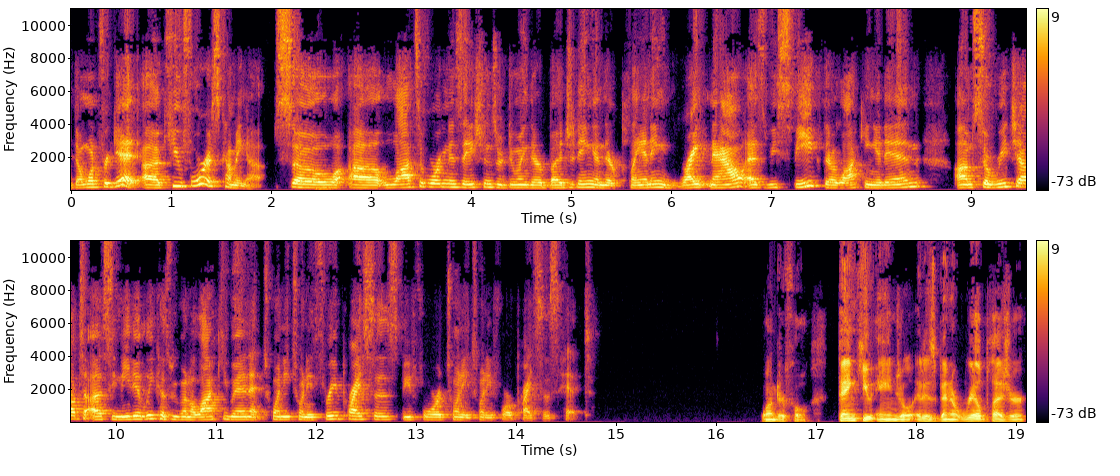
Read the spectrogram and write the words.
don't want to forget, uh, Q4 is coming up. So uh, lots of organizations are doing their budgeting and their planning right now as we speak. They're locking it in. Um, so reach out to us immediately because we want to lock you in at 2023 prices before 2024 prices hit. Wonderful. Thank you, Angel. It has been a real pleasure.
